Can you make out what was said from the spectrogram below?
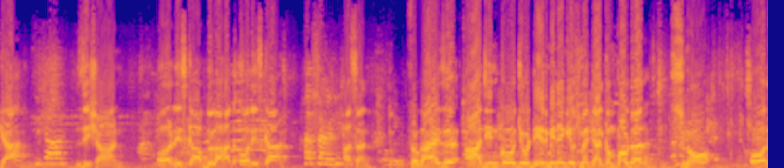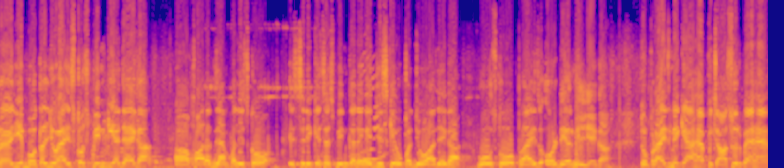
क्या? जिशान। और इसका अब्दुल्लाहद और इसका? हसन सो गाइस आज इनको जो डेर मिलेंगी उसमें टेलकम पाउडर स्नो और ये बोतल जो है, इसको स्पिन किया जाएगा। फॉर एग्जांपल इसको इस तरीके से स्पिन करेंगे, जिसके ऊपर जो आ जाएगा, वो उसको प्राइज़ और डेयर मिल जाएगा। तो प्राइज़ में क्या है? पचास रुपये हैं।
